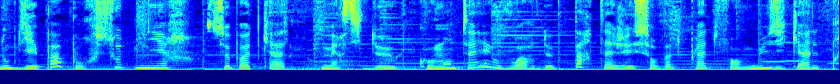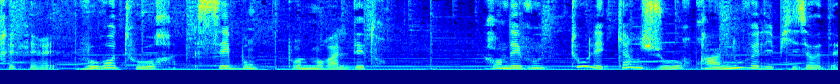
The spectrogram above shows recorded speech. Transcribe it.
N'oubliez pas pour soutenir ce podcast, merci de commenter, voire de partager sur votre plateforme musicale préférée. Vos retours, c'est bon pour le moral des troupes. Rendez-vous tous les 15 jours pour un nouvel épisode.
